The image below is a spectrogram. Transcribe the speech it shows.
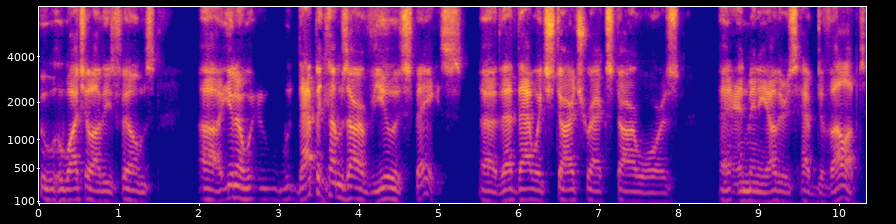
who, who watch a lot of these films, uh, you know, that becomes our view of space. Uh, that that which Star Trek, Star Wars, and, and many others have developed,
